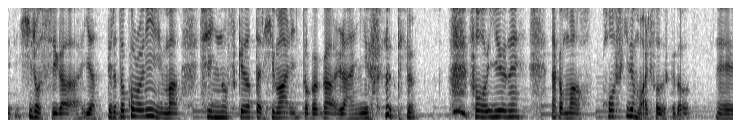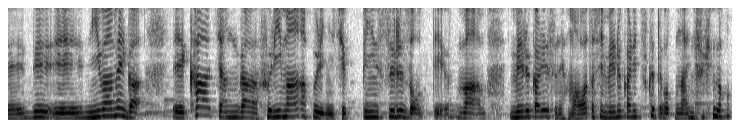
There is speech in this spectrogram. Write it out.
ー、ヒロシがやってるところに、まあ、しんのすけだったりひまわりとかが乱入するっていうそういうねなんかまあ公式でもありそうですけどえ、で、え、2話目が、え、母ちゃんがフリマアプリに出品するぞっていうまあメルカリですね。まあ私メルカリ作ったことないんですけど。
